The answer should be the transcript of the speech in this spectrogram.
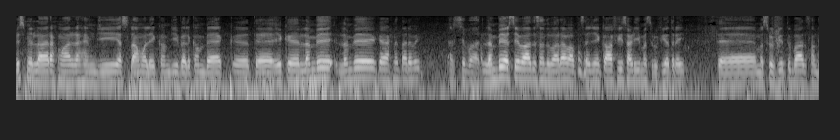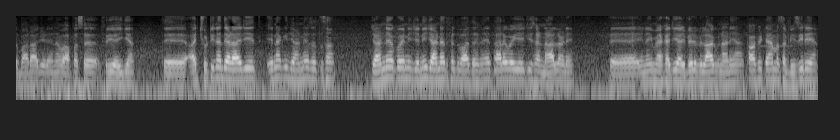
बिसमिल्ल रन जी असलकम जी वेलकम बैक। ते इक लंबे लंबे क्या आखना तारा भाई? अरसे बाद। लंबे अरसे बाद अस दोबारा वापस आ जाए काफ़ी सारी मसरूफियत रही। ते मसरूफियत तो बाद अस दोबारा जेह्ड़े ना वापस फ्री होई गए ते अज्ज छुट्टी ना ध्याड़ा जी इन्हें कि जानने हो तुस? जानने कोई नहीं जे नहीं जानने तो फिर दोबारा दसने तारे भाई जी साढ़े नाल होने। ते इ'नेंगी में आखेआ जी अज्ज फिर ब्लाग बनाने काफ़ी टाइम अस बिज़ी रेह् आं।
